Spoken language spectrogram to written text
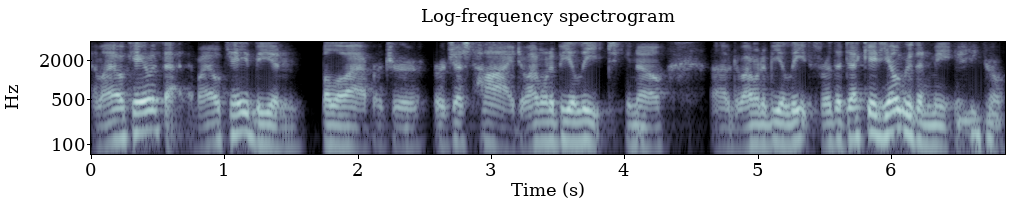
Am I okay with that? Am I okay being below average or, or just high? Do I want to be elite? You know, uh, do I want to be elite for the decade younger than me? You know,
